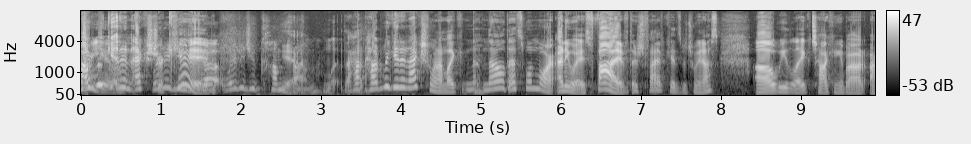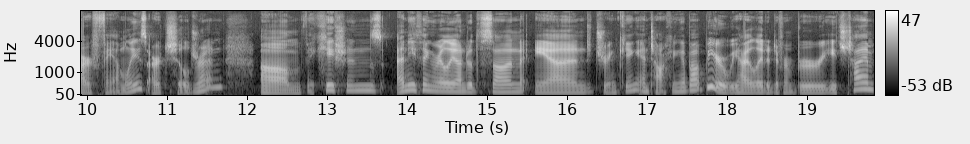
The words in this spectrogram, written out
how are did we you? get an extra Where did you kid? where did you come Yeah. from? How, how did we get an extra one? I'm like, no, no, that's one more. Anyways, five. There's five kids between us. Uh, we like talking about our families, our children, um, vacations, anything really under the sun, and drinking and talking about beer. We highlight a different brewery each time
